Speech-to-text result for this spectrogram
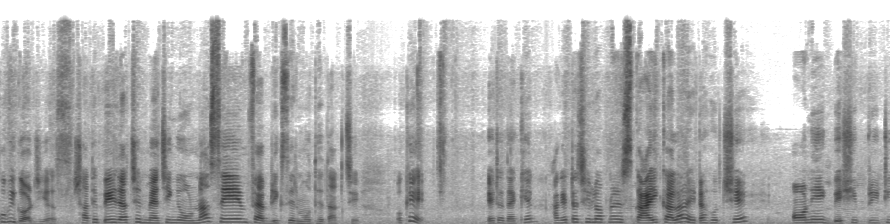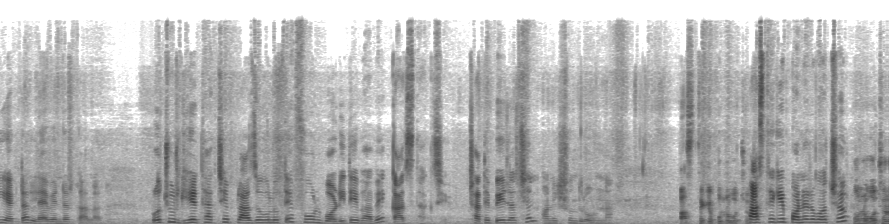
খুবই গর্জিয়াস সাথে পেয়ে যাচ্ছেন ম্যাচিং ওড়না সেম ফ্যাব্রিক্সের মধ্যে থাকছে। ওকে এটা দেখেন। আগেরটা ছিল আপনার স্কাই কালার এটা হচ্ছে অনেক বেশি প্রিটি একটা ল্যাভেন্ডার কালার প্রচুর ঘের থাকছে প্লাজোগুলোতে ফুল বডিতে এভাবে কাজ থাকছে। সাথে পেয়ে যাচ্ছেন অনেক সুন্দর ওড়না। পাঁচ থেকে পনেরো বছর। পাঁচ থেকে পনেরো বছর। পনেরো বছর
